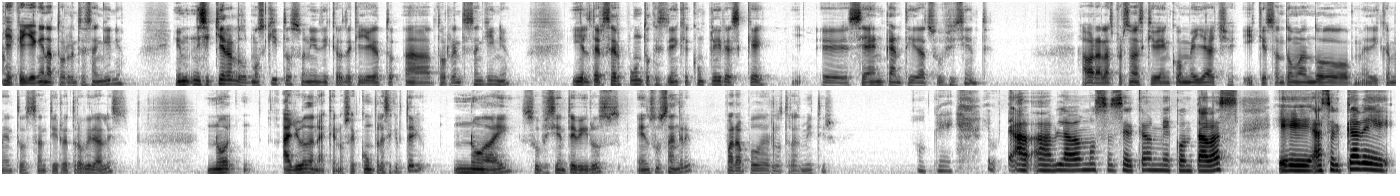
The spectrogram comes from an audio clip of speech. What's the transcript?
de que lleguen a torrente sanguíneo. Ni siquiera los mosquitos son indicadores de que llegue a, torrente sanguíneo. Y el tercer punto que se tiene que cumplir es que eh, sea en cantidad suficiente. Ahora, las personas que viven con VIH y que están tomando medicamentos antirretrovirales, no, ayudan a que no se cumpla ese criterio. No hay suficiente virus en su sangre para poderlo transmitir. Ok. Hablábamos acerca, me contabas eh, acerca de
